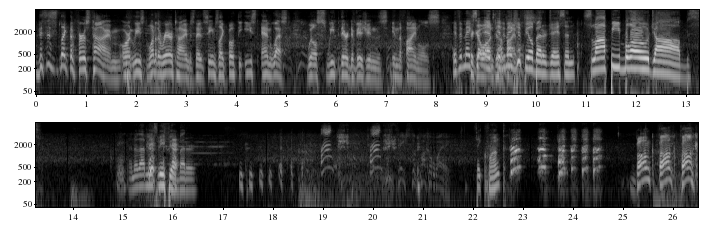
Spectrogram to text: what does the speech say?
This is like the first time, or at least one of the rare times, that it seems like both the East and West will sweep their divisions in the finals. If it makes go if, on if to the it makes you feel better, Jason, sloppy blowjobs. I know that makes me feel better. Bonk. Bonk. Say crunk. Bonk, bonk, bonk.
